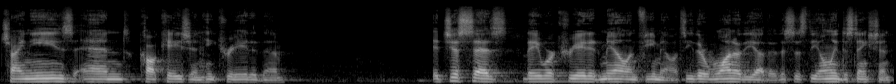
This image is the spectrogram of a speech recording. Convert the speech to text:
Chinese and Caucasian, he created them. It just says they were created male and female. It's either one or the other. This is the only distinction.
